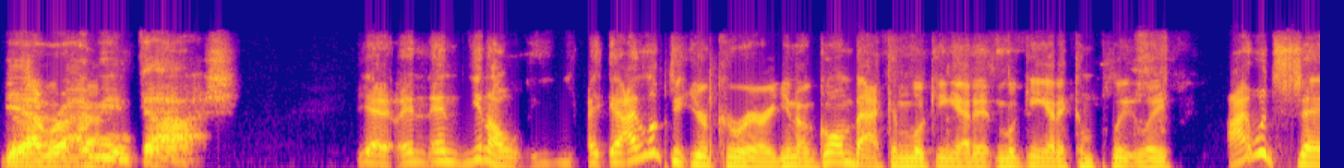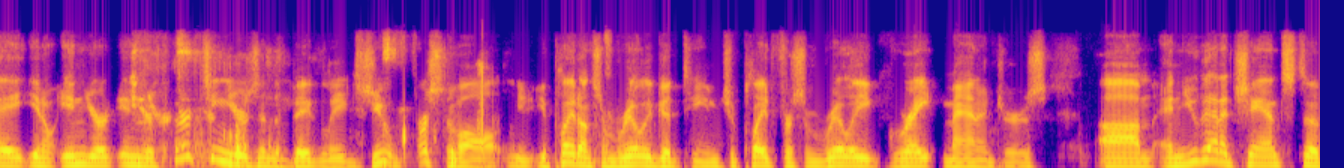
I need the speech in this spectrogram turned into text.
Yeah, right. yeah. I mean, gosh. Yeah, and and you know, I, I looked at your career. You know, going back and looking at it and looking at it completely. I would say, you know, in your in your 13 years in the big leagues, you first of all, you, you played on some really good teams. You played for some really great managers, um, and you got a chance to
